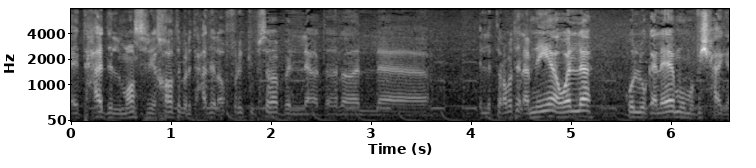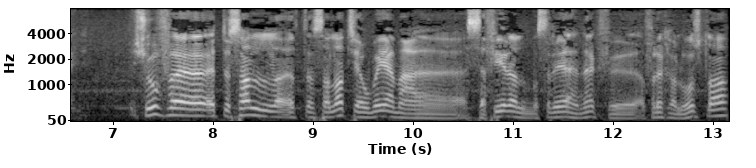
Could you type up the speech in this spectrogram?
الاتحاد المصري خاطب الاتحاد الأفريقي بسبب ال- ال- الاضطرابات الأمنية ولا كله كلام ومفيش حاجة هناك شوف آه، اتصال اتصالات يومية مع السفيرة المصرية هناك في أفريقيا الوسطى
